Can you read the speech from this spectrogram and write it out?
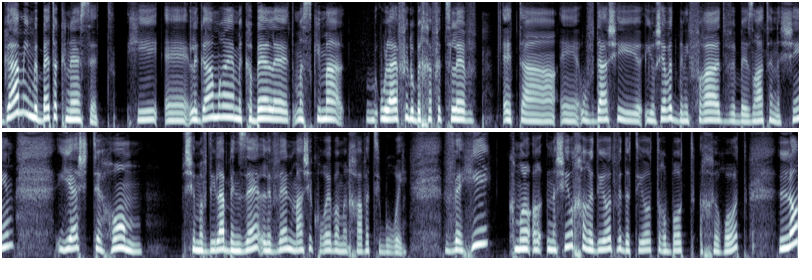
גם אם בבית הכנסת היא לגמרי מקבלת, מסכימה, אולי אפילו בחפץ לב, את העובדה שהיא יושבת בנפרד ובעזרת אנשים, יש תהום שמבדילה בין זה לבין מה שקורה במרחב הציבורי. והיא כמו נשים חרדיות ודתיות רבות אחרות, לא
